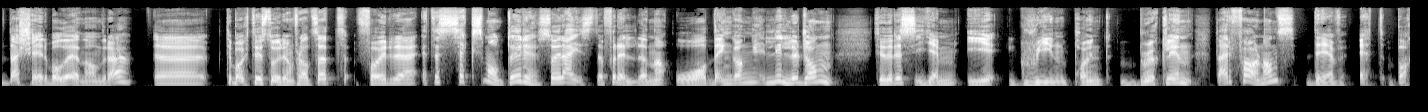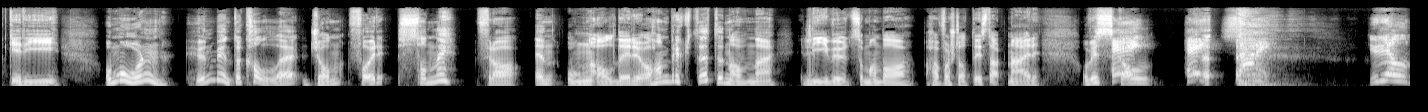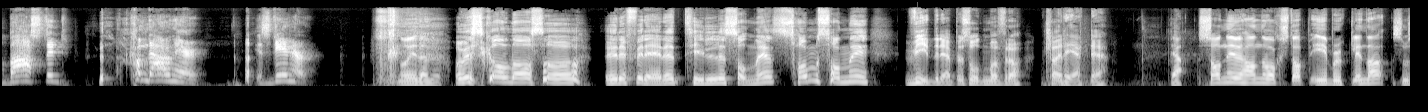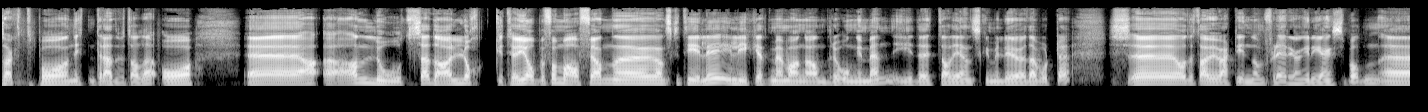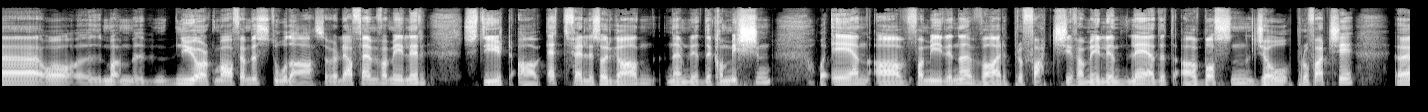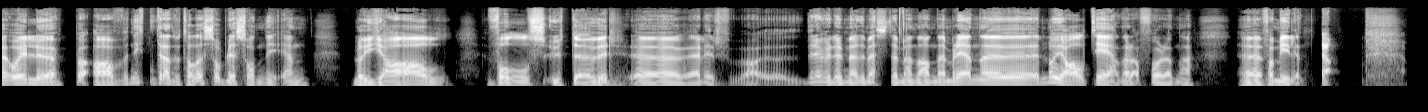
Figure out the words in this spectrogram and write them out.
der skjer det både det ene og det andre. Eh, tilbake til historien, Flatseth. For eh, etter seks måneder så reiste foreldrene og den gang lille John til deres hjem i Greenpoint, Brooklyn, der faren hans drev et bakeri. Og moren hun begynte å kalle John for Sonny fra en ung alder, og han brukte dette navnet livet ut, som han da har forstått det i starten her. Og vi skal Hey, hey, Sonny! You little bastard! Come down here! It's dinner! Nå gir den null. Og vi skal da også referere til Sonny som Sonny videre i episoden, bare for å ha klarert det. Ja, Sonny han vokste opp i Brooklyn da, som sagt, på 1930-tallet, og eh, han lot seg da lokke til å jobbe for mafiaen eh, ganske tidlig, i likhet med mange andre unge menn i det italienske miljøet der borte. Eh, og dette har vi vært innom flere ganger i Gangsterpodden. Og New York-mafiaen besto da selvfølgelig av fem familier, styrt av ett felles organ, nemlig The Commission, og en av familiene var Profacci-familien, ledet av bossen Joe Profacci. Og i løpet av 1930-tallet så ble Sonny en lojal voldsutøver. eh, eller eh, drev vel med det meste, men han ble en, eh, en lojal tjener da, for denne familien. familien.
